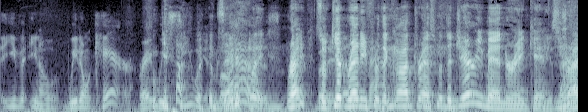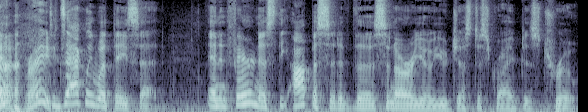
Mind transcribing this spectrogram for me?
even you know we don't care, right? We see what the exactly is, right. So get ready doesn't for the contrast with the gerrymandering case, Yeah, right? right. It's exactly what they said. And in fairness, the opposite of the scenario you just described is true.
